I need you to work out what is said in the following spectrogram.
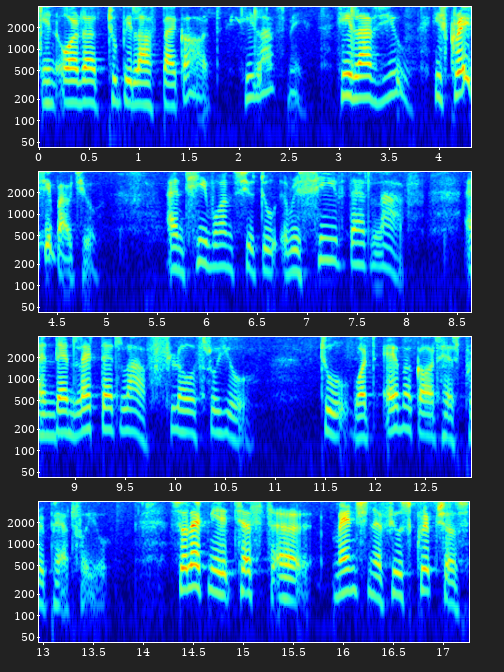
in order to be loved by God. He loves me. He loves you. He's crazy about you. And He wants you to receive that love and then let that love flow through you to whatever God has prepared for you. So let me just uh, mention a few scriptures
